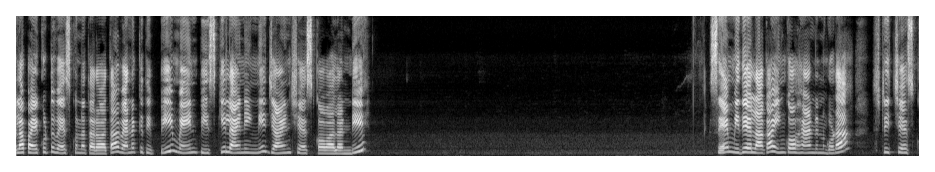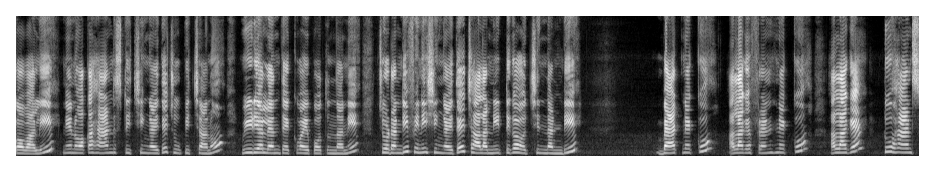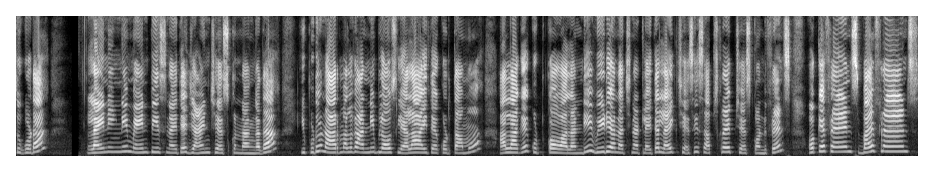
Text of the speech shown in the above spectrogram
ఇలా పైకుట్టు వేసుకున్న తర్వాత వెనక్కి తిప్పి మెయిన్ పీస్కి లైనింగ్ని జాయిన్ చేసుకోవాలండి. సేమ్ ఇదేలాగా ఇంకో హ్యాండ్ని కూడా స్టిచ్ చేసుకోవాలి. నేను ఒక హ్యాండ్ స్టిచ్చింగ్ అయితే చూపించాను. వీడియో లెంత్ ఎక్కువ అయిపోతుందని చూడండి ఫినిషింగ్ అయితే చాలా నీట్గా వచ్చిందండి. బ్యాక్ నెక్ అలాగే ఫ్రంట్ నెక్ అలాగే టూ హ్యాండ్స్ కూడా లైనింగ్ని మెయిన్ పీస్ని అయితే జాయిన్ చేసుకున్నాం కదా. ఇప్పుడు నార్మల్గా అన్ని బ్లౌజ్లు ఎలా అయితే కుడతామో అలాగే కుట్టుకోవాలండి. వీడియో నచ్చినట్లయితే లైక్ చేసి సబ్స్క్రైబ్ చేసుకోండి friends. Okay friends. Bye friends.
